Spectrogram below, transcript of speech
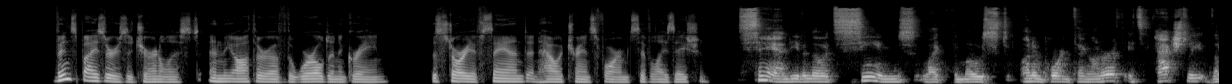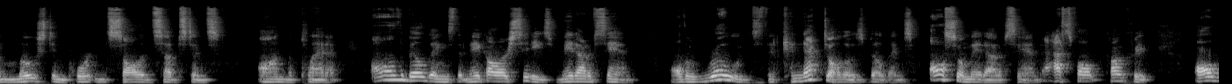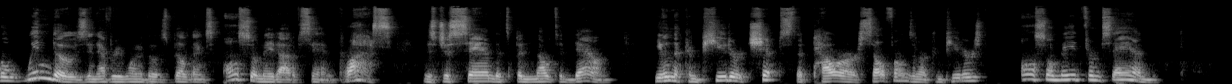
Vince Beiser is a journalist and the author of The World in a Grain, the story of sand and how it transformed civilization sand, even though it seems like the most unimportant thing on Earth, it's actually the most important solid substance on the planet. All the buildings that make all our cities made out of sand. All the roads that connect all those buildings also made out of sand, asphalt, concrete. All the windows in every one of those buildings also made out of sand. Glass is just sand that's been melted down. Even the computer chips that power our cell phones and our computers also made from sand.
